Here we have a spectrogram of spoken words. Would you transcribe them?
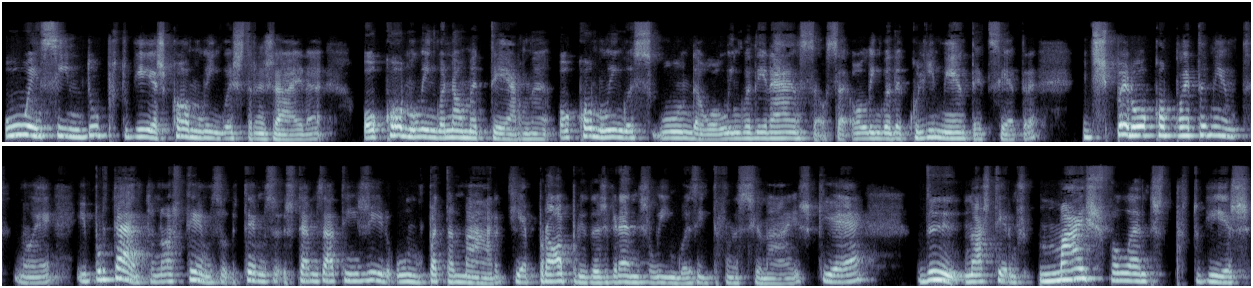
o ensino do português como língua estrangeira ou como língua não materna, ou como língua segunda, ou língua de herança, ou, ou língua de acolhimento, etc., disparou completamente, não é? E, portanto, nós temos, temos, estamos a atingir um patamar que é próprio das grandes línguas internacionais, que é de nós termos mais falantes de português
